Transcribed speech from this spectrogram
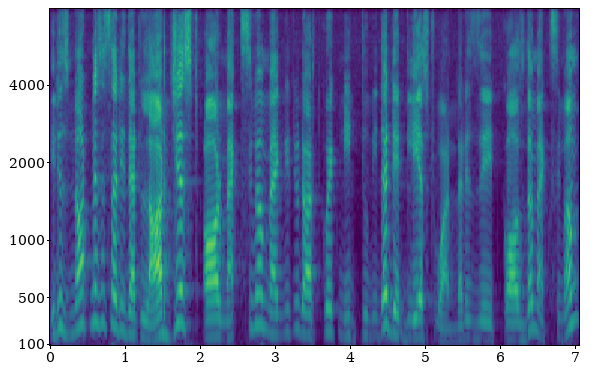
It is not necessary that largest or maximum magnitude earthquake need to be the deadliest one that is it cause the maximum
